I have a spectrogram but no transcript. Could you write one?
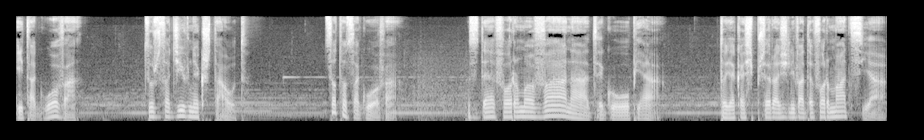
I ta głowa? Cóż za dziwny kształt. Co to za głowa? Zdeformowana, ty głupia. To jakaś przeraźliwa deformacja.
